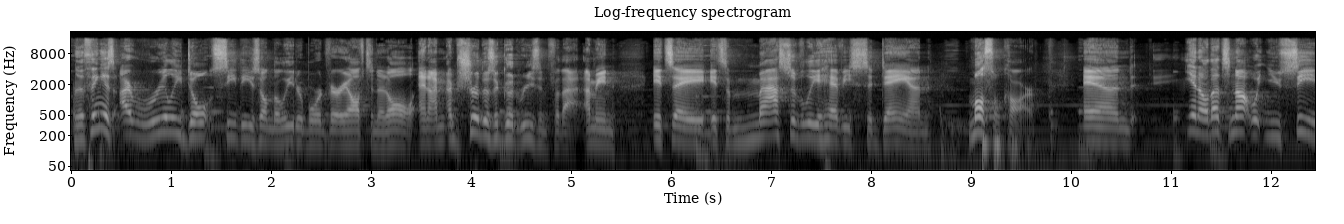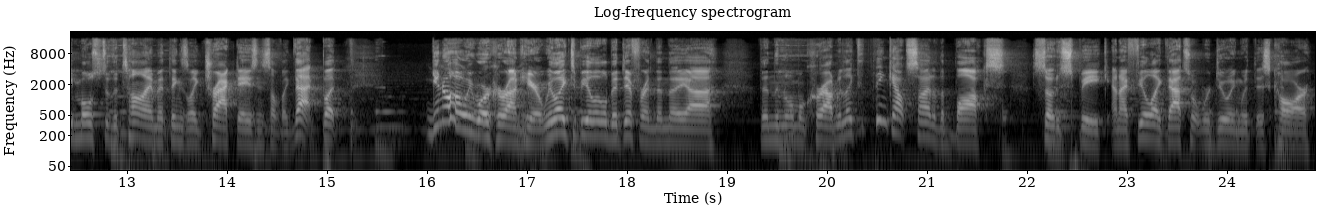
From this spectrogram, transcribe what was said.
the thing is, I really don't see these on the leaderboard very often at all, and I'm, I'm sure there's a good reason for that. I mean, it's a it's a massively heavy sedan muscle car, and you know, that's not what you see most of the time at things like track days and stuff like that. But you know how we work around here. We like to be a little bit different than the uh, than the normal crowd. We like to think outside of the box, so to speak. And I feel like that's what we're doing with this car.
